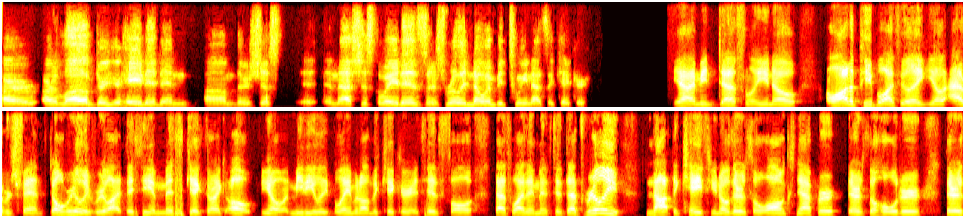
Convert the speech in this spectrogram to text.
are are loved or you're hated, and um, there's just and that's just the way it is. There's really no in between as a kicker. Yeah, I mean, definitely. You know, a lot of people, I feel like, you know, average fans don't really realize they see a missed kick. They're like, oh, you know, immediately blame it on the kicker. It's his fault. That's why they missed it. That's really not the case. You know, there's the long snapper, there's the holder, there's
